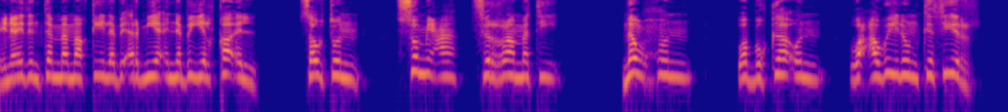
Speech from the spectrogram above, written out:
حينئذ تم ما قيل بأرمياء النبي القائل صوت سمع في الرامة نوح وبكاء وعويل كثير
